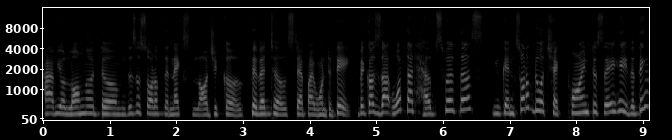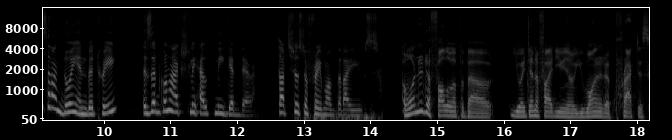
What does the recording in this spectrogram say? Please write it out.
have your longer term. This is sort of the next logical, mm. pivotal step I want to take. Because that what that helps with is you can sort of do a checkpoint to say, hey, the things that I'm doing in between, is that going to actually help me get there? That's just a framework that I use. I wanted to follow up about you identified, you know, you wanted to practice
